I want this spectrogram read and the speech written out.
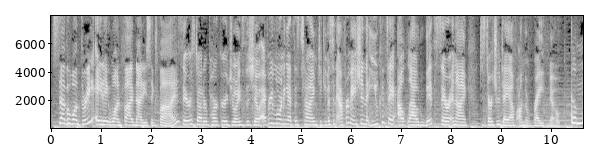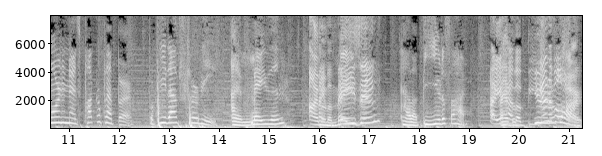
713-881-5965. Sarah's daughter Parker joins the show every morning at this time to give us an affirmation that you can say out loud with Sarah and I to start your day off on the right note. Good morning, it's Pucker Pepper. Repeat after me. I am amazing. I'm, I'm amazing. I have a beautiful heart. I, have, a beautiful heart.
